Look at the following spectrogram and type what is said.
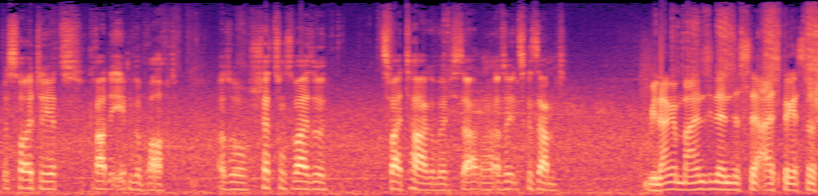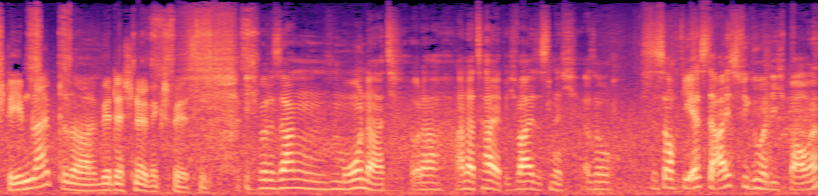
bis heute jetzt gerade eben gebraucht. Also schätzungsweise zwei Tage, würde ich sagen, also insgesamt. Wie lange meinen Sie denn, dass der Eisberg jetzt noch stehen bleibt oder wird er schnell wegschmelzen? Ich würde sagen einen Monat oder anderthalb, ich weiß es nicht. Also es ist auch die erste Eisfigur, die ich baue.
